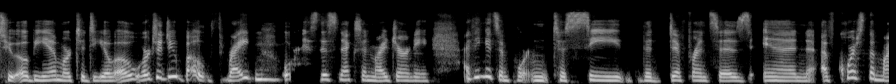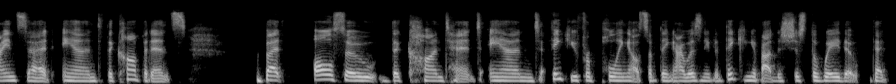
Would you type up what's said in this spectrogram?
to OBM or to DOO or to do both, right? Mm-hmm. Or is this next in my journey? I think it's important to see the differences in, of course, the mindset and the confidence, but also the content. And thank you for pulling out something I wasn't even thinking about. It's just the way that that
